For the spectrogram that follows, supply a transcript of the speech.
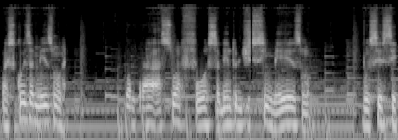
Mas coisa mesmo encontrar a sua força dentro de si mesmo, você ser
